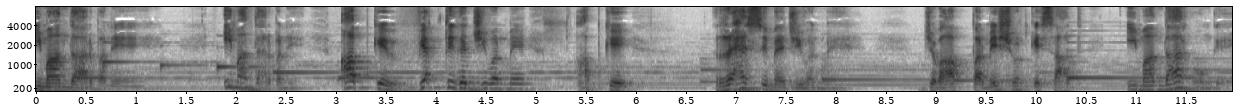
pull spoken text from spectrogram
ईमानदार बने। ईमानदार बने। आपके व्यक्तिगत जीवन में, आपके रहस्यमय जीवन में जब आप परमेश्वर के साथ ईमानदार होंगे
